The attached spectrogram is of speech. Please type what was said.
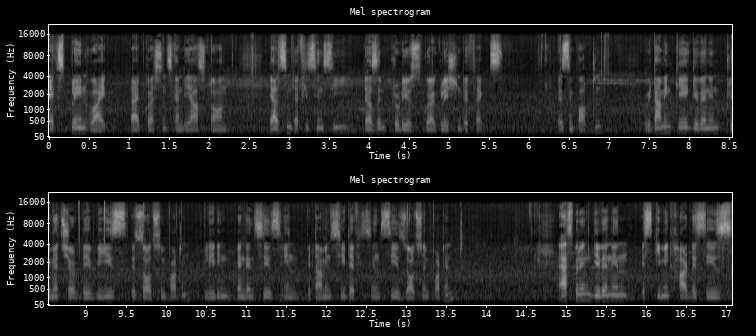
Explain why. Type questions can be asked on calcium deficiency doesn't produce coagulation defects. Is important. Vitamin K given in premature babies is also important. Bleeding tendencies in vitamin C deficiency is also important. Aspirin given in ischemic heart disease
